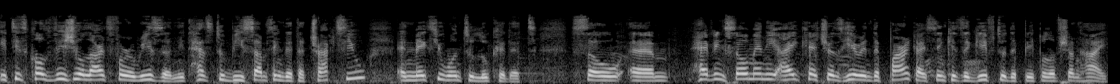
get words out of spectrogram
It is called visual art for a reason. It has to be something that attracts you and makes you want to look at it. So um, having so many eye catchers here in the park, I think is a gift to the people of Shanghai.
